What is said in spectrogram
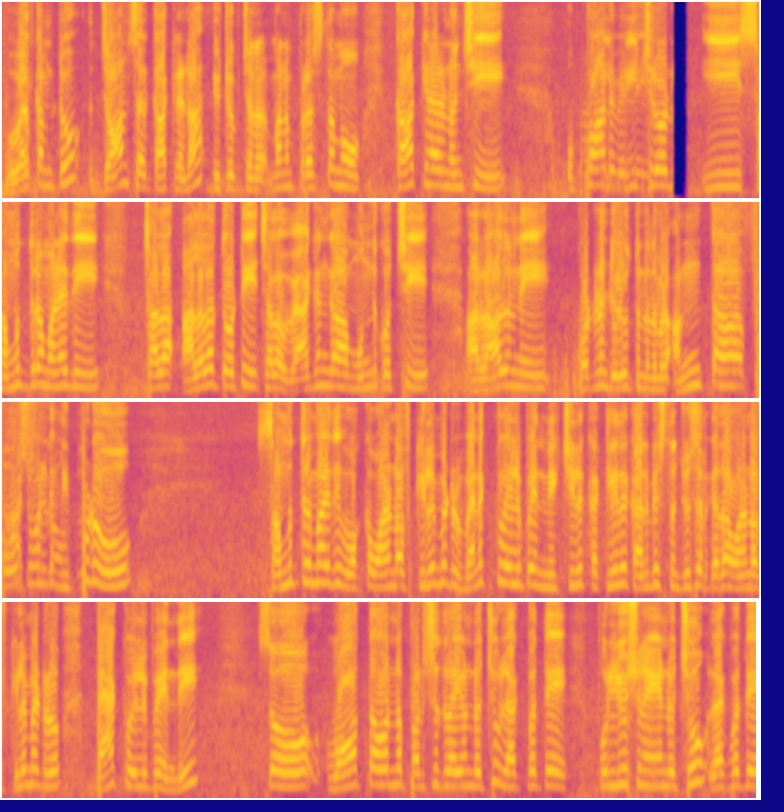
Welcome to John sir Kakinada YouTube channel మనం ప్రస్తుతము కాకినాడ నుంచి ఉప్పాడ బీచ్ రోడ్ ఈ సముద్రం అనేది చాలా అలలతోటి చాలా వేగంగా ముందుకొచ్చి ఆ రాళ్ళని కొట్టడం జరుగుతుంటుంది అన్నమాట అంత ఫోర్స్ అటువంటిది ఇప్పుడు సముద్రం అనేది ఒక వన్ అండ్ హాఫ్ కిలోమీటర్ వెనక్కి వెళ్ళిపోయింది. మీకు చిలుక క్లియర్గా కనిపిస్తుంది. చూసారు కదా one and half kilometre back వెళ్ళిపోయింది. సో వాతావరణ పరిస్థితులు అయి ఉండొచ్చు లేకపోతే పొల్యూషన్ అయి ఉండొచ్చు లేకపోతే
